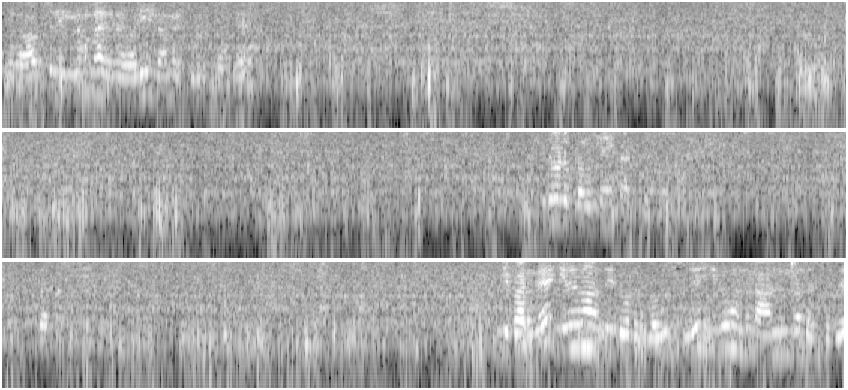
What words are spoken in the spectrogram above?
வேறு ஆப்ஷன் இல்லாமல் வேறு வழி இல்லாமல் எடுத்து கொடுத்தாங்க இதோட ப்ளவுஸையும் காட்டுறேன் பாருங்கள் பாருங்க. இதுதான் வந்து இதோட ப்ளவுஸு இதுவும் வந்து நான் தான் தைச்சது.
